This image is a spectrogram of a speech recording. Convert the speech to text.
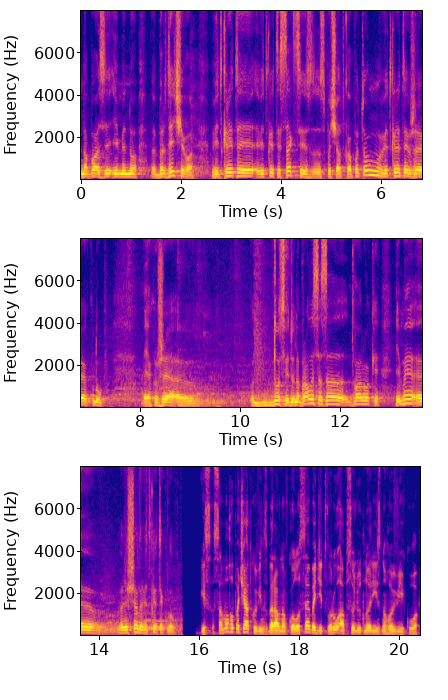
на базі іменно Бердичева відкрити, відкрити секцію спочатку, а потім відкрити вже клуб. Як вже досвіду набралися за два роки, і ми вирішили відкрити клуб. Із самого початку він збирав навколо себе дітвору абсолютно різного віку,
